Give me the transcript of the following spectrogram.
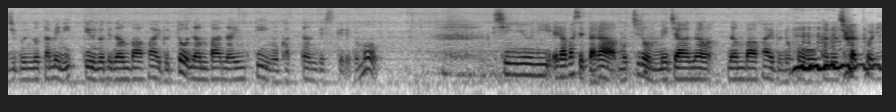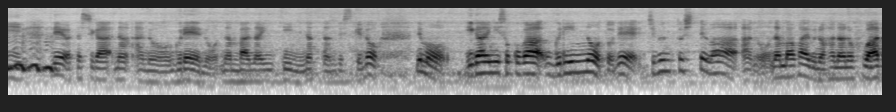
自分のためにっていうのでナンバー5とナンバー nineteen を買ったんですけれども親友に選ばせたらもちろんメジャーなナンバー5の方を彼女が取り で私がなあのグレーのナンバー nineteen になったんですけどでも意外にそこがグリーンノートで自分としてはあのナンバー5の花のふわっ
